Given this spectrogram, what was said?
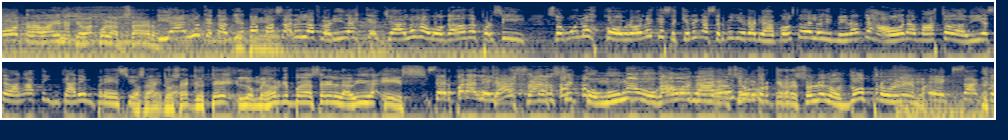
Otra vaina que va a colapsar. Y algo que también va a pasar en la Florida es que ya los abogados de por sí son unos cobrones que se quieren hacer millonarios a costa de los inmigrantes, ahora más todavía se van a fincar en precios. Exacto. Beto. O sea que usted lo mejor que puede hacer en la vida es ser paralegal. casarse con un abogado de migración migra- porque resuelve los dos problemas. Exacto,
